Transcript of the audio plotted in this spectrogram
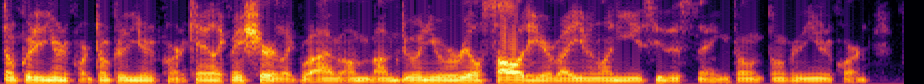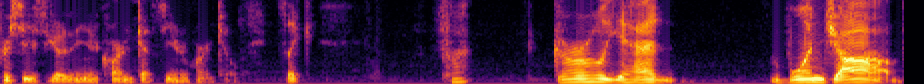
Don't go to the unicorn. Don't go to the unicorn. Okay, like make sure. Like, well, I'm, I'm, I'm doing you a real solid here by even letting you see this thing. Don't, don't go to the unicorn. Proceeds to go to the unicorn. Gets the unicorn killed. It's like, fuck, girl, you had one job.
